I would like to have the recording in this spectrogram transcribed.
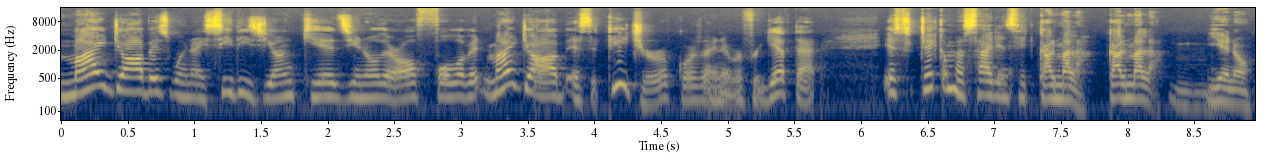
my job is when I see these young kids, you know, they're all full of it. My job as a teacher, of course, I never forget that, is to take them aside and say, calmala, calmala, you know.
